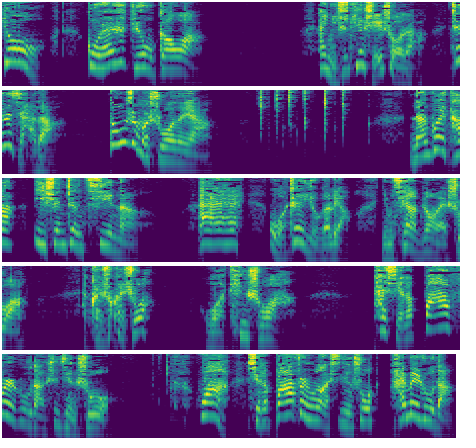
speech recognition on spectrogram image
哟，果然是觉悟高啊！哎，你是听谁说的？真的假的？都这么说的呀。难怪她一身正气呢。哎哎哎！我这有个料，你们千万别往外说啊！哎，快说快说！我听说啊，他写了八份入党申请书，哇，写了八份入党申请书还没入党，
